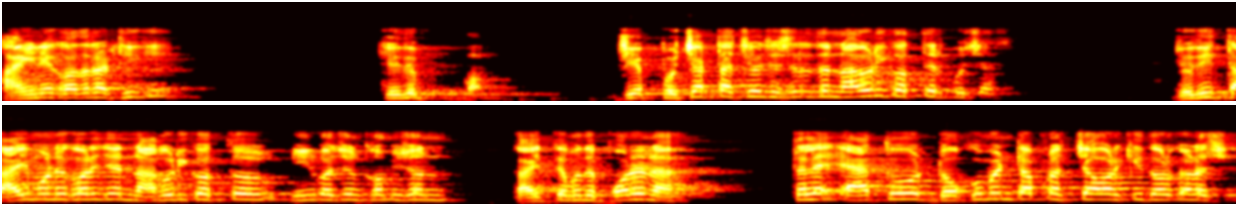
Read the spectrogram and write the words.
আইনে কথাটা ঠিকই কিন্তু যে প্রচারটা চলছে সেটা তো নাগরিকত্বের প্রচার যদি তাই মনে করে যে নাগরিকত্ব নির্বাচন কমিশন দায়িত্বের মধ্যে পড়ে না তাহলে এত ডকুমেন্ট আপনার চাওয়ার কি দরকার আছে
